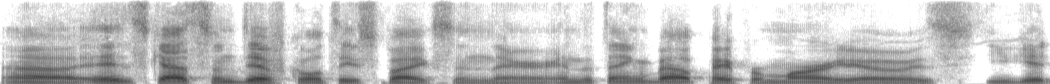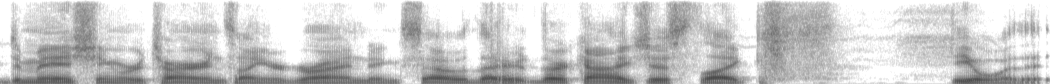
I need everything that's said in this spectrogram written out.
uh, it's got some difficulty spikes in there, and the thing about Paper Mario is you get diminishing returns on your grinding, so they're they're kind of just like deal with it.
